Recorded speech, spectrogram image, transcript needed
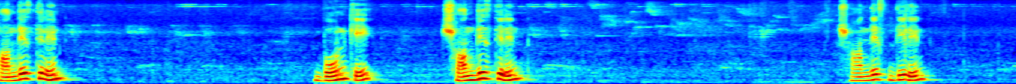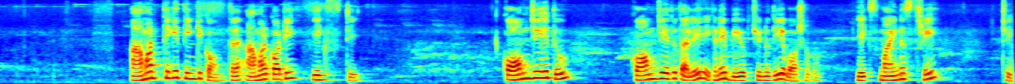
সন্দেশ দিলেন, বোনকে সন্দেশ দিলেন সন্দেশ দিলেন, আমার থেকে তিনটি কম, তাহলে আমার কটি এক্সটি। কম যেহেতু কম যেহেতু তাহলে এখানে বিয়োগ চিহ্ন দিয়ে বসাবো। এক্স মাইনাস থ্রি টি।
